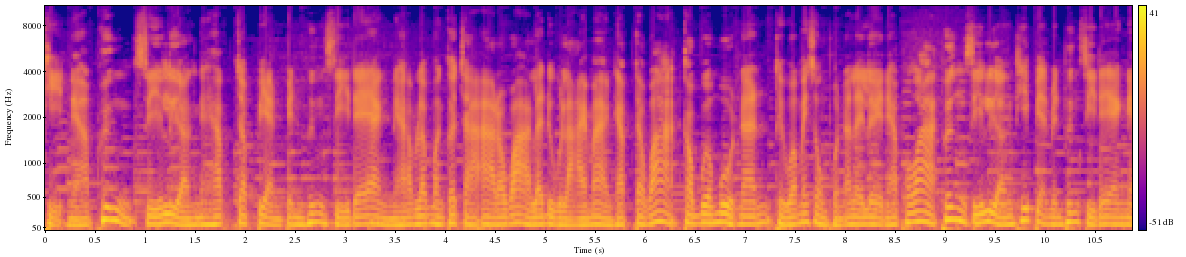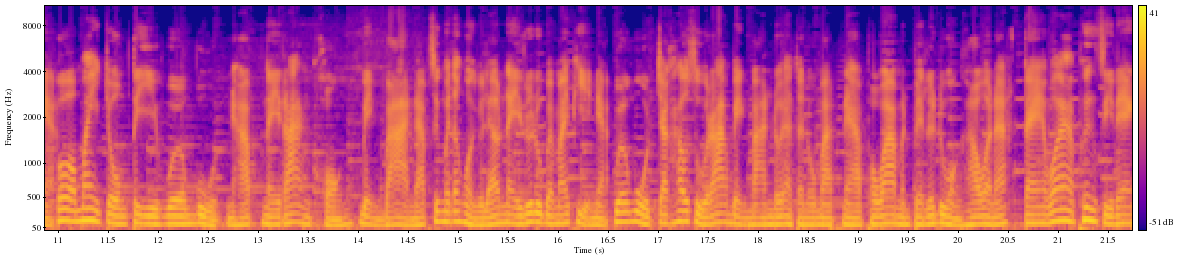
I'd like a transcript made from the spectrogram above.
ผลินะครับพึ่งสีเหลืองนะครับจะเปลี่ยนเป็นพึ่งสีแดงนะครับแล้วมันก็จะอารวาสและดูร้ายมากครับแต่ว่ากับเวิร์มวูดนั้นถือว่าไม่ส่งผลอะไรเลยนะครับเพราะว่าพึ่งสีเหลืองที่เปลี่ยนเป็นพึ่งสีแดงเนี่ยก็ไม่โจมตีเวิร์มวูดนะครับในร่างของเบ่งบานนะครับซึ่งไม่ต้องห่วงอยู่แล้วในฤดูใบไม้ผลิเนี่ยเวิร์มวูดจะเข้าสู่ร่างเบ่งบานโดยอัตโนมัตินะครับเพราะว่ามันเป็นฤดูของเขาอะนะแต่ว่าพึ่งสีแดง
